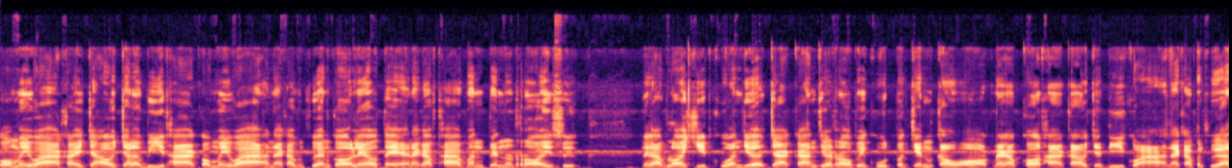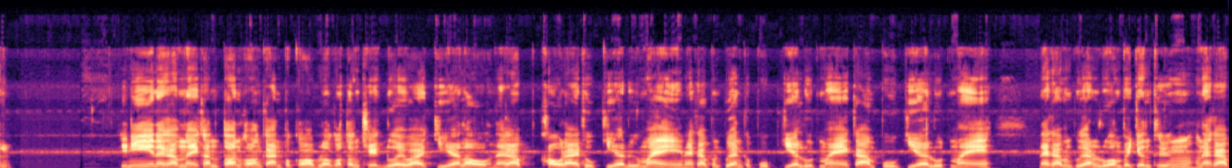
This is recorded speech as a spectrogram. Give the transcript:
ก็ไม่ว่า ใครจะเอาจาระบีทาก็ไม่ว่านะครับ เพื่อนๆก็แล้วแต่นะครับ ถ้ามันเป็นรอยสึก นะครับรอยขีดข่วนเยอะจากการที่เราไปขูดประเก็นเก่าออกนะครับ ก็ทากาวจะดีกว่านะครับเพื่อนๆทีนี้นะครับในขั้นตอนของการประกอบเราก็ต้องเช็คด้วยว่าเกียร์เรานะครับ เข้าได้ทุกเกียร์หรือไม่นะครับเพื่อนๆกระปุกเกียร์หลุดไหมก้ามปูเกียร์หลุดไหมนะครับเพื่อนๆรวมไปจนถึงนะครับ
